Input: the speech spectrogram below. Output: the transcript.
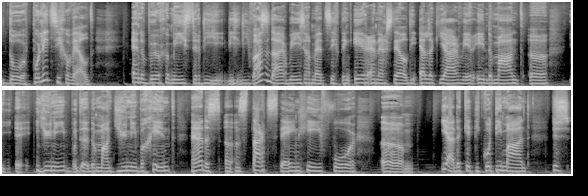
door politiegeweld. En de burgemeester die, die, die was daar bezig met Stichting Eer en Herstel, die elk jaar weer in de maand eh, juni, de, maand juni begint. Hè, dus een, een startsteen geeft voor ehm, ja, de Kitty Kotti maand. Dus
